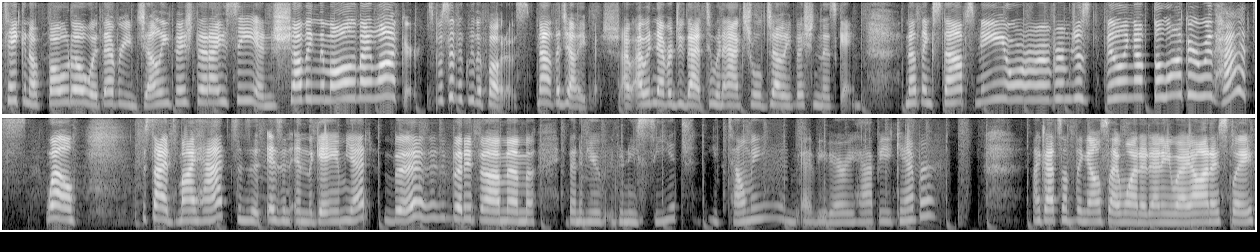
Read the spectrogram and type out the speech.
taking a photo with every jellyfish that I see and shoving them all in my locker. Specifically the photos, not the jellyfish. I, I would never do that to an actual jellyfish in this game. Nothing stops me or from just filling up the locker with hats. Well, besides my hat, since it isn't in the game yet. But, but if um, um if any of you if any see it, you tell me. I'd be very happy camper. I got something else I wanted anyway, honestly.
